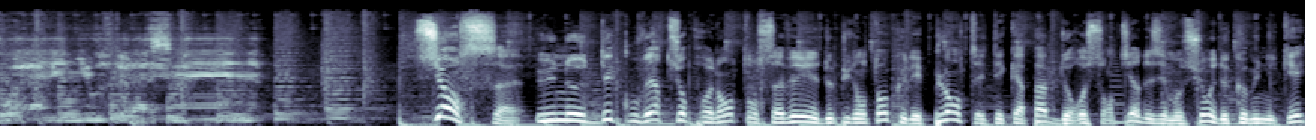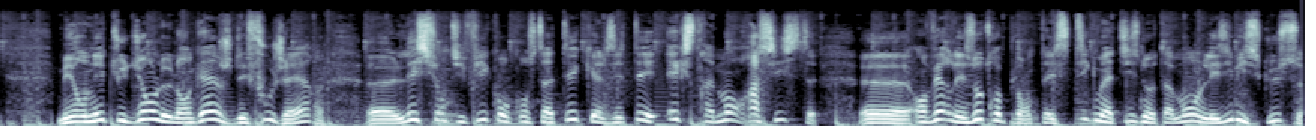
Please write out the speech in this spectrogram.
Voilà les news de la semaine. Science, une découverte surprenante. On savait depuis longtemps que les plantes étaient capables de ressentir des émotions et de communiquer. Mais en étudiant le langage des fougères, euh, les scientifiques ont constaté qu'elles étaient extrêmement racistes euh, envers les autres plantes. Elles stigmatisent notamment les hibiscus,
